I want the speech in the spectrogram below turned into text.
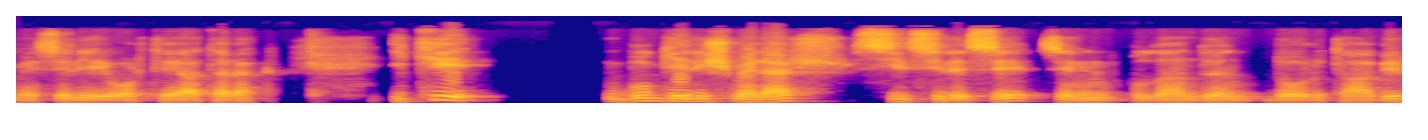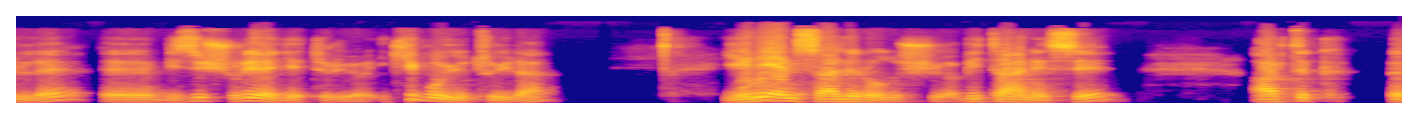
meseleyi ortaya atarak. İki, bu gelişmeler silsilesi, senin kullandığın doğru tabirle e, bizi şuraya getiriyor. İki boyutuyla yeni emsaller oluşuyor. Bir tanesi artık e,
